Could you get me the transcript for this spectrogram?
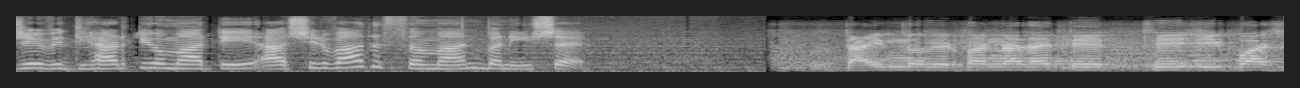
જે વિદ્યાર્થીઓ માટે આશીર્વાદ સમાન બની છે. ટાઈમનો વેરફાર ના થાય તેથી ઈ પાસ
